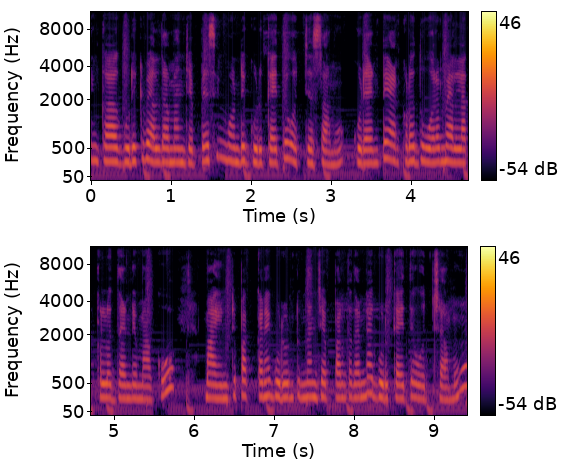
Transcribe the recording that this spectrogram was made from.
ఇంకా గుడికి వెళ్దామని చెప్పేసి ఇంకోండి గుడికి అయితే వచ్చేసాము. గుడి అంటే ఎక్కడో దూరం వెళ్ళక్కర్లేదండి మాకు. మా ఇంటి పక్కనే గుడి ఉంటుందని చెప్పాను కదండి ఆ గుడికి అయితే వచ్చాము.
